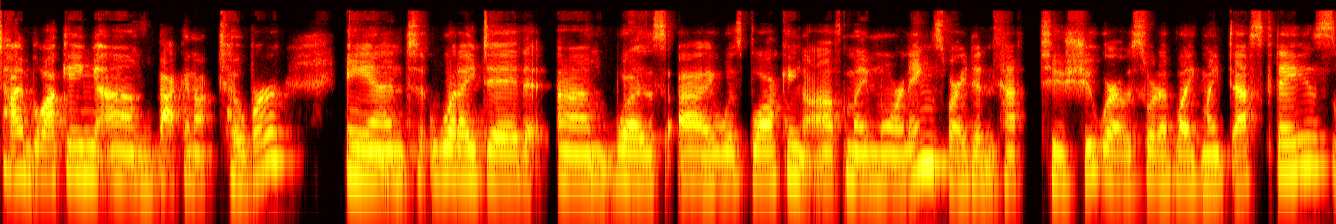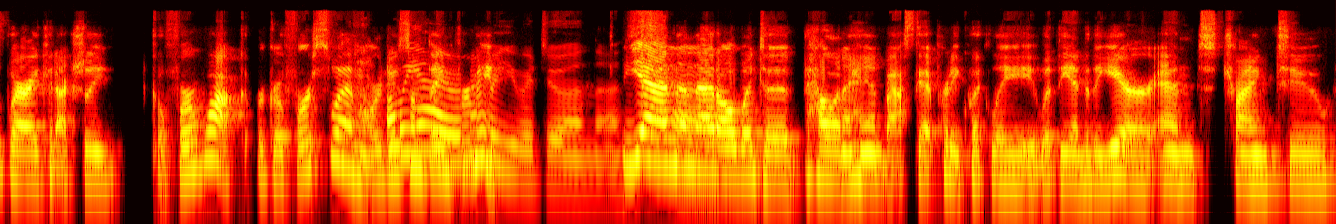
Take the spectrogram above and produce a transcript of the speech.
time blocking um, back in October. And what I did um, was I was blocking off my mornings where I didn't have to shoot, where I was sort of like my desk days where I could actually go for a walk or go for a swim or do oh, something yeah, for me. You were doing this. Yeah, yeah, and then that all went to hell in a handbasket pretty quickly with the end of the year and trying to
